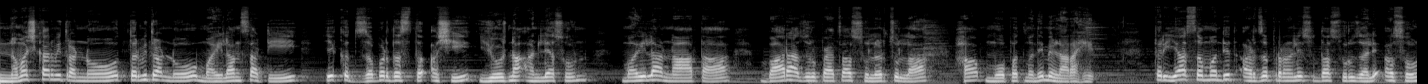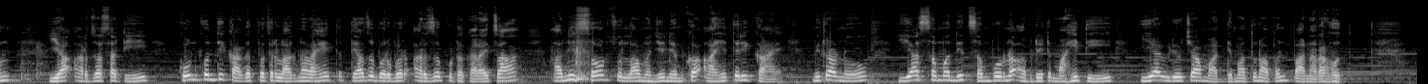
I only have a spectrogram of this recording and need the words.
नमस्कार मित्रांनो. तर मित्रांनो महिलांसाठी एक जबरदस्त अशी योजना आणली असून महिलांना आता बारा हजार रुपयाचा सोलर चुल्हा हा मोफतमध्ये मिळणार आहे. तर या संबंधित अर्ज प्रणालीसुद्धा सुरू झाली असून या अर्जासाठी कोणकोणती कागदपत्र लागणार आहेत त्याचबरोबर अर्ज कुठं करायचा आणि सौर चुल्हा म्हणजे नेमकं आहे तरी काय? मित्रांनो या संबंधित संपूर्ण अपडेट माहिती या व्हिडिओच्या माध्यमातून आपण पाहणार आहोत.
